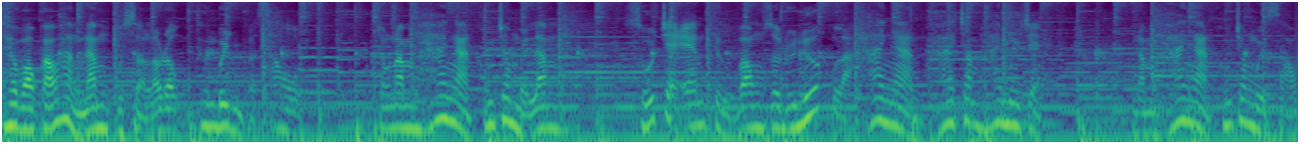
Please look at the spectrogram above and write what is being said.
Theo báo cáo hàng năm của Sở Lao động Thương binh và Xã hội, trong năm 2015, số trẻ em tử vong do đuối nước là 2.220 trẻ. Năm 2016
